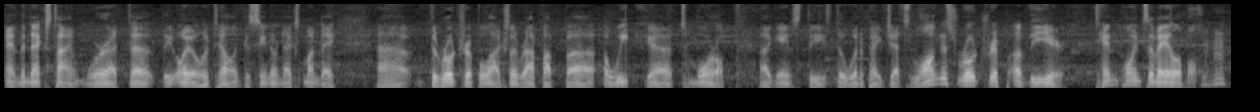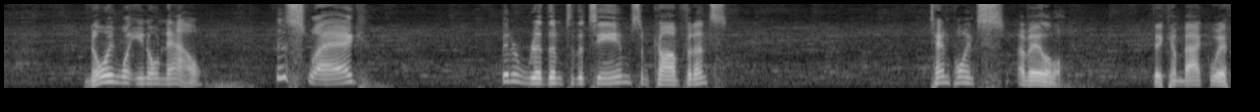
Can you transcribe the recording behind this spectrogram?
and the next time we're at the Oyo Hotel and Casino next Monday. the road trip will actually wrap up a week tomorrow against the, the Winnipeg Jets. Longest road trip of the year. 10 points available. Mm-hmm. Knowing what you know now, this swag, bit of rhythm to the team, some confidence. 10 points available. They come back with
